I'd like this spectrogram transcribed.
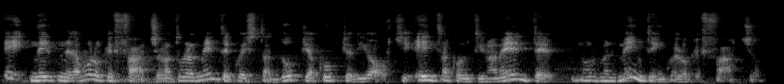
E nel, nel, lavoro che faccio, naturalmente questa doppia coppia di occhi entra continuamente, normalmente in quello che faccio.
